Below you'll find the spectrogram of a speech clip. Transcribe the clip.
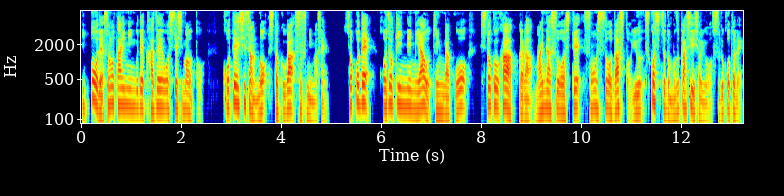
一方でそのタイミングで課税をしてしまうと、固定資産の取得が進みません。そこで補助金に見合う金額を取得価格からマイナスをして損失を出すという少しちょっと難しい処理をすることで、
